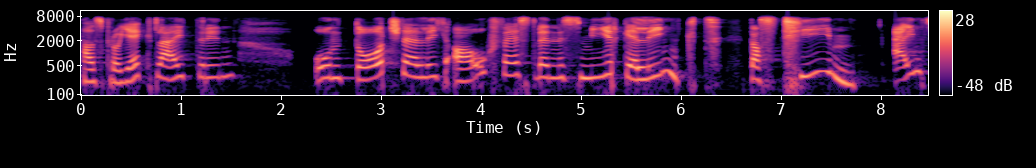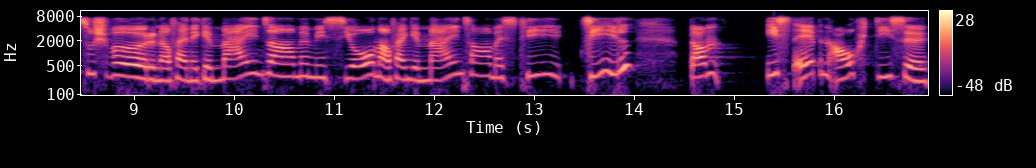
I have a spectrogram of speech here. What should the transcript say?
als Projektleiterin und dort stelle ich auch fest, wenn es mir gelingt, das Team einzuschwören auf eine gemeinsame Mission, auf ein gemeinsames Ziel, dann ist eben auch diese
